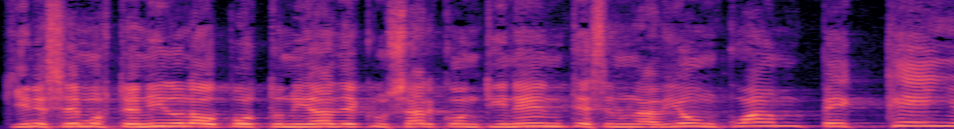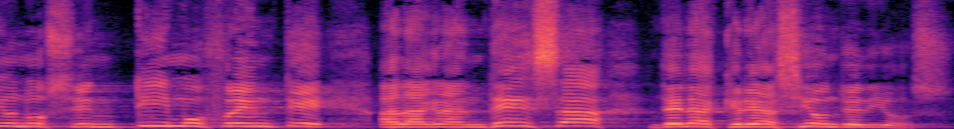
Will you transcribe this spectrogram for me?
quienes hemos tenido la oportunidad de cruzar continentes en un avión, cuán pequeño nos sentimos frente a la grandeza de la creación de Dios,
